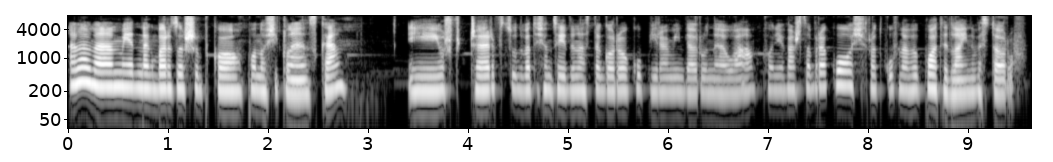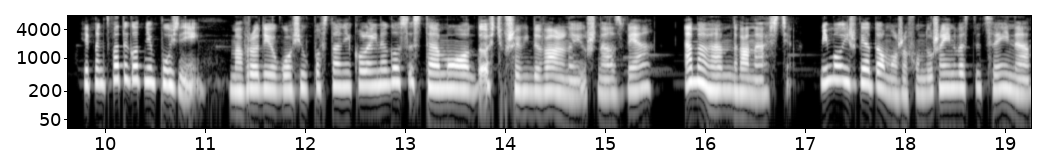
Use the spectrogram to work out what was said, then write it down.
MMM jednak bardzo szybko ponosi klęskę i już w czerwcu 2011 roku piramida runęła, ponieważ zabrakło środków na wypłaty dla inwestorów. Jednak dwa tygodnie później Mawrodi ogłosił powstanie kolejnego systemu o dość przewidywalnej już nazwie MMM12. Mimo iż wiadomo, że fundusze inwestycyjne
